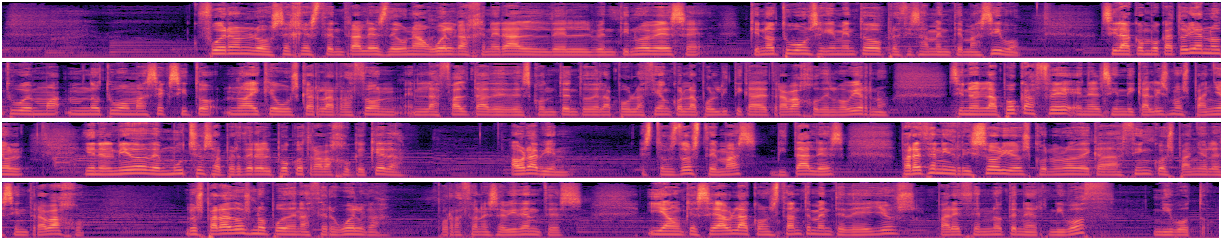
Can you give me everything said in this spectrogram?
fueron los ejes centrales de una huelga general del 29S que no tuvo un seguimiento precisamente masivo. Si la convocatoria no tuvo, no tuvo más éxito, no hay que buscar la razón en la falta de descontento de la población con la política de trabajo del Gobierno, sino en la poca fe en el sindicalismo español y en el miedo de muchos a perder el poco trabajo que queda. Ahora bien, estos dos temas, vitales, parecen irrisorios con uno de cada cinco españoles sin trabajo. Los parados no pueden hacer huelga, por razones evidentes, y aunque se habla constantemente de ellos, parecen no tener ni voz ni voto.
